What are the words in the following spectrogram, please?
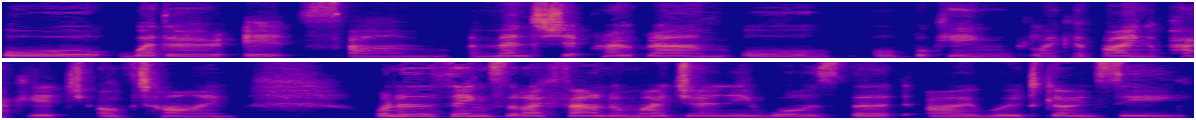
or whether it's um, a mentorship program or or booking like a buying a package of time one of the things that I found on my journey was that I would go and see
